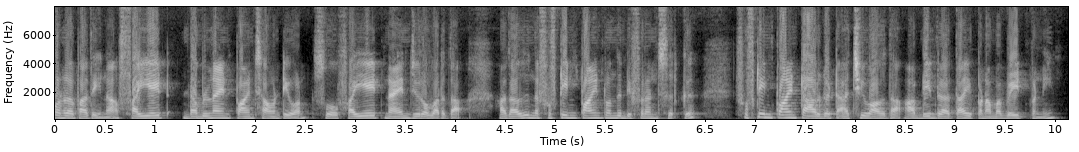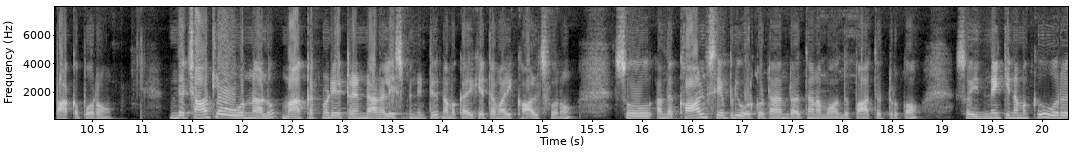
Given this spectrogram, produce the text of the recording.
பண்ணுறது பார்த்தீங்கன்னா five eight double nine point seventy one so five eight nine zero வருதா? அதாவது இந்த ஃபிஃப்டீன் பாயிண்ட் வந்து டிஃப்ரென்ஸ் இருக்குது ஃபிஃப்டீன் பாயிண்ட் டார்கெட் அச்சீவ் ஆகுதா? அப்படின்றத இப்போ நம்ம வெயிட் பண்ணி பார்க்க போகிறோம் இந்த சார்ட்டில் ஒவ்வொரு நாளும் மார்க்கெட்னுடைய ட்ரெண்ட் அனலைஸ் பண்ணிவிட்டு நமக்கு அதுக்கேற்ற மாதிரி கால்ஸ் வரும். ஸோ அந்த கால்ஸ் எப்படி ஒர்க் அவுட் ஆகுன்றத தான் நம்ம வந்து பார்த்துட்ருக்கோம். ஸோ இன்றைக்கி நமக்கு ஒரு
